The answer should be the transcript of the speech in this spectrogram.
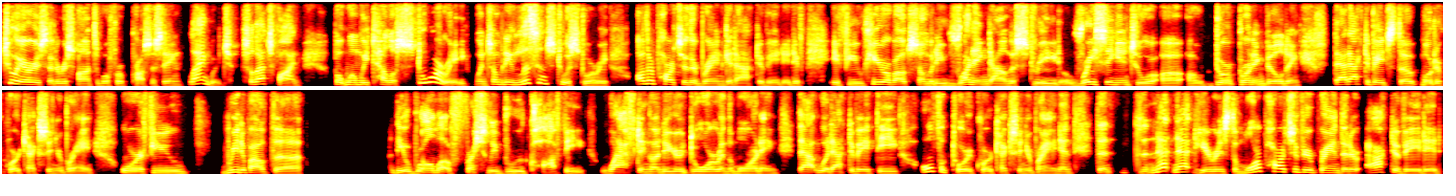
two areas that are responsible for processing language. So that's fine. But when we tell a story, when somebody listens to a story, other parts of their brain get activated. If, if you hear about somebody running down the street or racing into a, a burning building, that activates the motor cortex in your brain. Or if you read about the the aroma of freshly brewed coffee wafting under your door in the morning, that would activate the olfactory cortex in your brain. And the, the net net here is the more parts of your brain that are activated,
